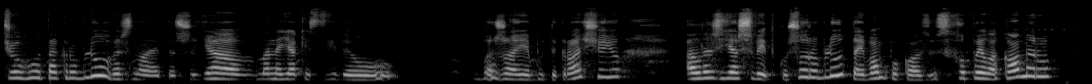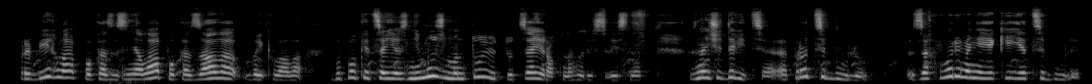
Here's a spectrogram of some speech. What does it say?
Чого так роблю, ви ж знаєте, що я, в мене якість відео бажає бути кращою, але ж я швидко що роблю, та й вам показую. Схопила камеру. Прибігла, показ... зняла, показала, виклала. Бо поки це я зніму, змонтую, то цей рак на горі свисне. Значить, дивіться, е, про цибулю. Захворювання, які є цибулі.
